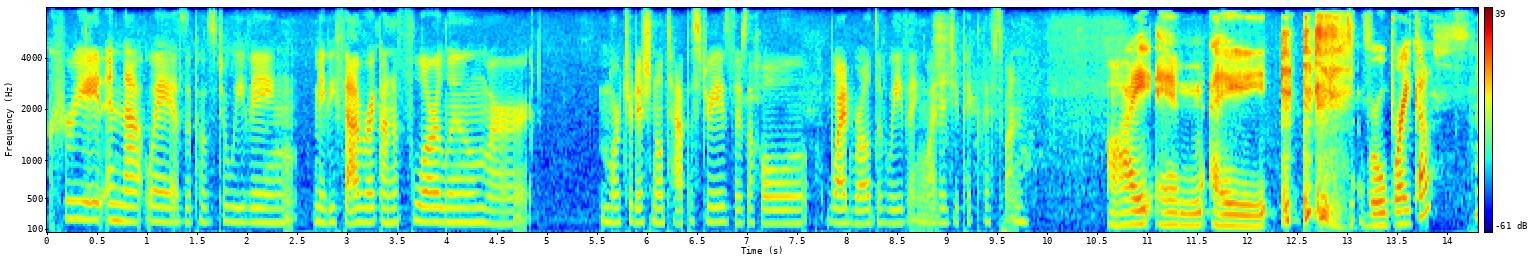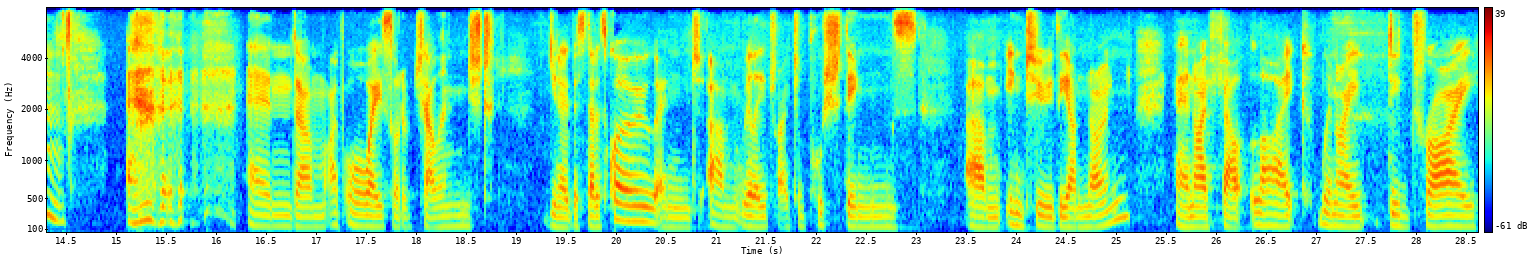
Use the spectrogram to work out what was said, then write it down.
create in that way as opposed to weaving maybe fabric on a floor loom or more traditional tapestries? There's a whole wide world of weaving. Why did you pick this one? I am a rule breaker. Hmm. and um, I've always sort of challenged, you know, the status quo and um, really tried to push things um, into the unknown. And I felt like when I did try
